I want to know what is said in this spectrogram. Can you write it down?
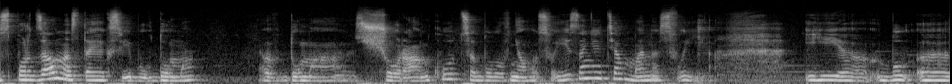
Спортзал у нас так як свій був вдома. Вдома щоранку. Це було в нього свої заняття, в мене свої. І е, був, е,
